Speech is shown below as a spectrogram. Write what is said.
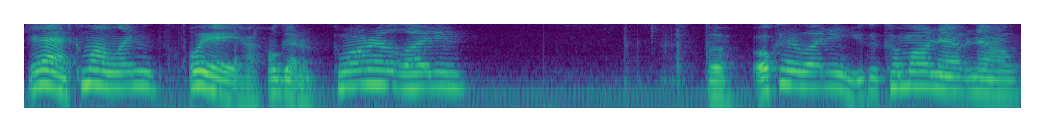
Yeah, come on, Lightning. Oh, yeah, yeah, I'll get him. Come on out, Lightning. Uh, okay, Lightning, you can come on out now.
